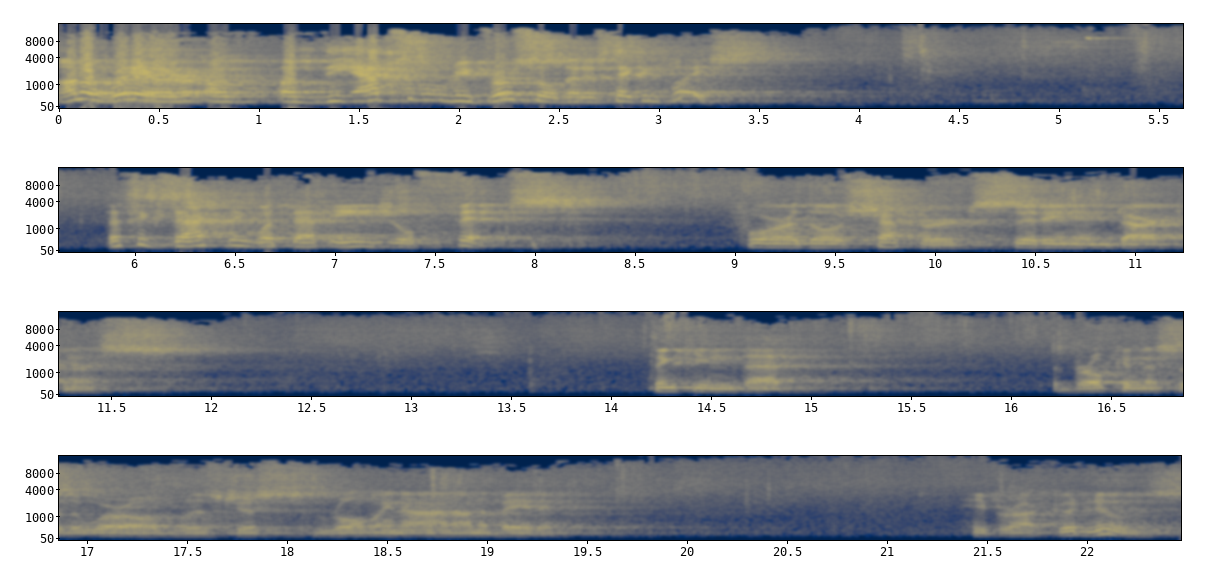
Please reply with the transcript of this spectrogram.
unaware of, of the absolute reversal that has taken place. That's exactly what that angel fixed for those shepherds sitting in darkness, thinking that the brokenness of the world was just rolling on unabated. He brought good news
